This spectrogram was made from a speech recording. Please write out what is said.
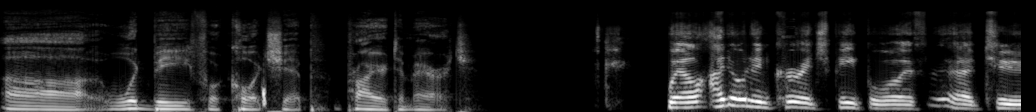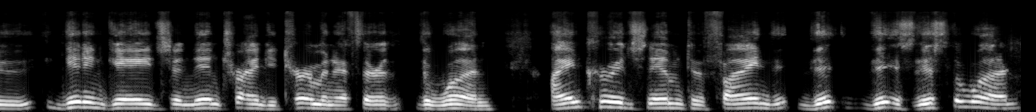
uh, would be for courtship? prior to marriage? Well, I don't encourage people if uh, to get engaged and then try and determine if they're the one. I encourage them to find this, is this the one,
